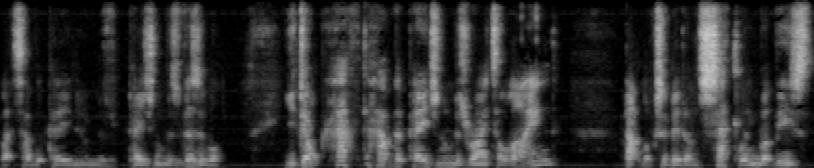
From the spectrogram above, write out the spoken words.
let's have the page numbers, page numbers visible. You don't have to have the page numbers right aligned. That looks a bit unsettling, but these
